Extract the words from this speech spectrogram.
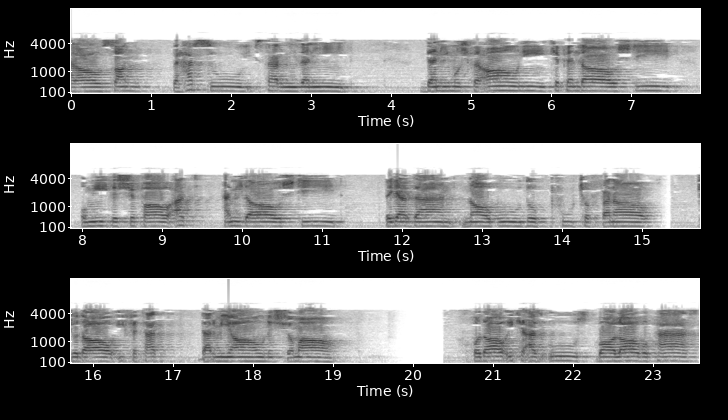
هراسان به هر سوی سر می‌زنید. دنی مشفعانی که پنداشتید امید شفاعت همی داشتید. بگردند نابود و پوچ و فنا جدایی فتد در میان شما. خدایی که از اوست بالا و پست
